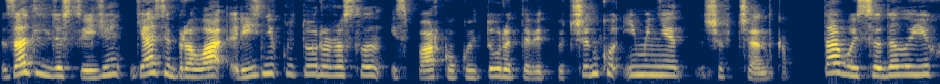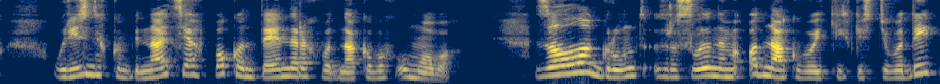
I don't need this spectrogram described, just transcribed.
Задля досліджень я зібрала різні культури рослин із парку культури та відпочинку імені Шевченка та висадила їх у різних комбінаціях по контейнерах в однакових умовах. Залила ґрунт з рослинами однаковою кількістю води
